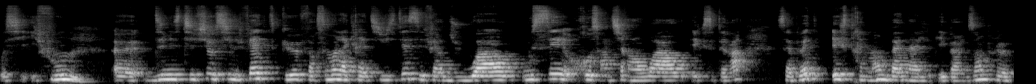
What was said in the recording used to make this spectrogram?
aussi. Il faut Mm. Euh, démystifier aussi le fait que forcément la créativité c'est faire du waouh ou c'est ressentir un waouh etc ça peut être extrêmement banal et par exemple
